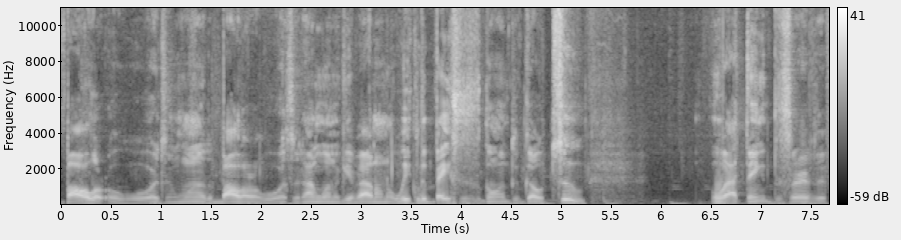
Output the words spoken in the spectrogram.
baller awards, and one of the baller awards that I'm going to give out on a weekly basis is going to go to who I think deserves it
